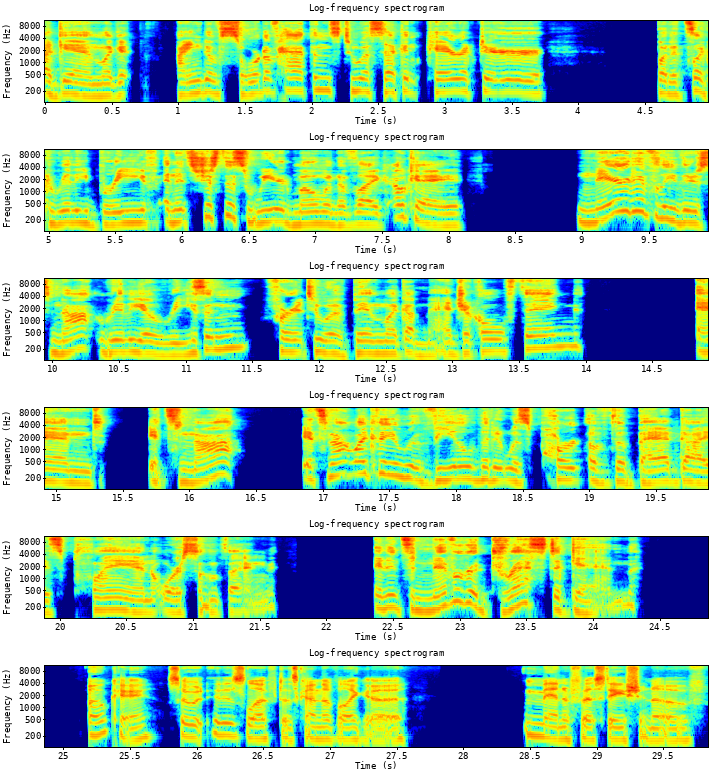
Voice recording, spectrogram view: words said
again like it kind of sort of happens to a second character but it's like really brief and it's just this weird moment of like okay narratively there's not really a reason for it to have been like a magical thing and it's not it's not like they reveal that it was part of the bad guy's plan or something and it's never addressed again Okay. So it, it is left as kind of like a manifestation of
